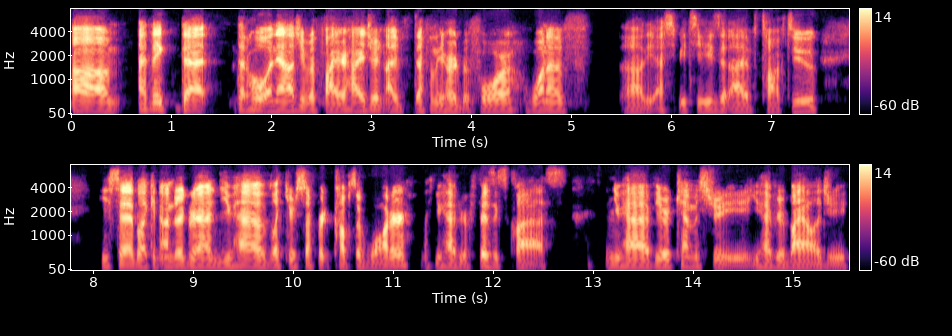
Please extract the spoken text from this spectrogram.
Um, I think that that whole analogy of a fire hydrant I've definitely heard before. One of uh, the SPTs that I've talked to, he said like in undergrad you have like your separate cups of water. Like you have your physics class, and you have your chemistry, you have your biology.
